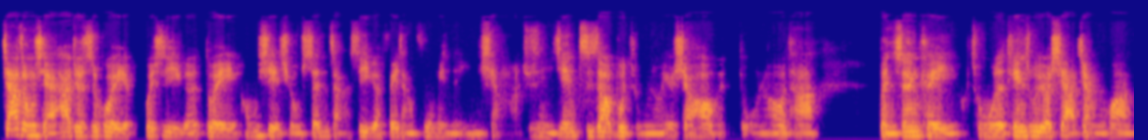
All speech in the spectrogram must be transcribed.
加重起来，它就是会会是一个对红血球生长是一个非常负面的影响嘛。就是你今天制造不足，然后又消耗很多，然后它本身可以存活的天数又下降的话，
